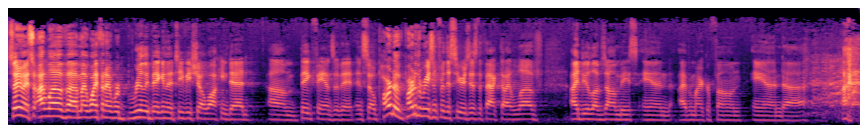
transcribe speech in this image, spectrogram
so anyway, so I love, uh, my wife and I were really big into the TV show Walking Dead, um, big fans of it. And so part of, part of the reason for this series is the fact that I love, I do love zombies, and I have a microphone, and uh, I,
